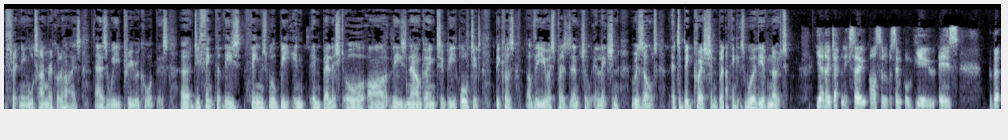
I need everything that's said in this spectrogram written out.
threatening all-time record highs as we pre-record this. Uh, do you think that these themes will be in, embellished, or are these now going to be halted because of the US presidential election result? It's a big question, but I think it's worthy of note. Yeah, no, definitely. So our sort of simple view is that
